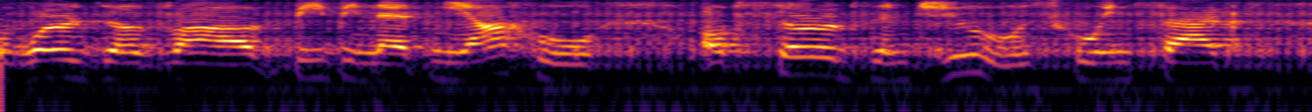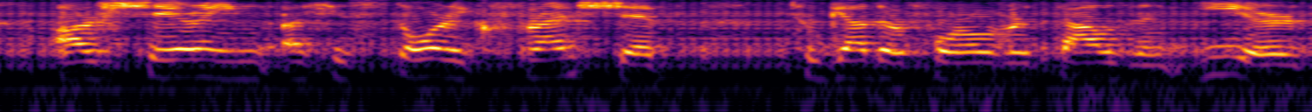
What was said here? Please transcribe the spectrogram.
the words of uh, Bibi Netanyahu, of Serbs and Jews who, in fact, are sharing a historic friendship together for over a thousand years.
